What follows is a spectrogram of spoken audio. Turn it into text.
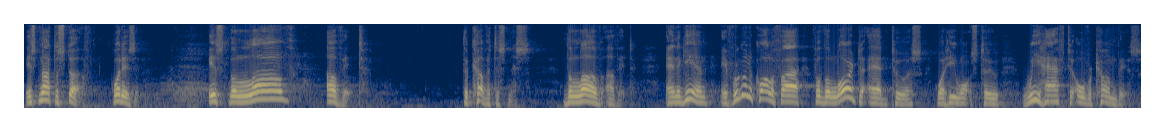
It's not the stuff. What is it? It's the love of it. The covetousness. The love of it. And again, if we're going to qualify for the Lord to add to us what He wants to, we have to overcome this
